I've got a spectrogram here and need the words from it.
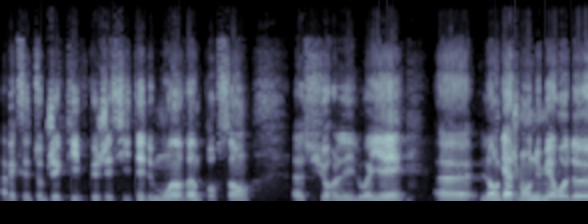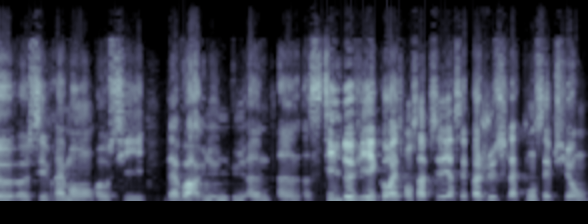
avec cet objectif que j'ai cité de moins 20% sur les loyers, euh, l'engagement numéro 2, euh, c'est vraiment aussi d'avoir un, style de vie éco-responsable, c'est-à-dire c'est pas juste la conception,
